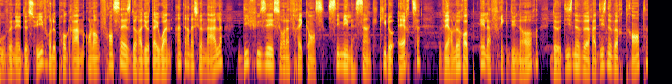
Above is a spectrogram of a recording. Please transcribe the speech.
Vous venez de suivre le programme en langue française de Radio Taïwan International, diffusé sur la fréquence 6005 kHz vers l'Europe et l'Afrique du Nord de 19h à 19h30,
